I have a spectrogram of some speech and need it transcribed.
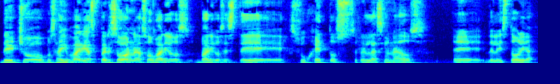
De hecho, pues hay varias personas o varios, varios este, sujetos relacionados eh, de la historia.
